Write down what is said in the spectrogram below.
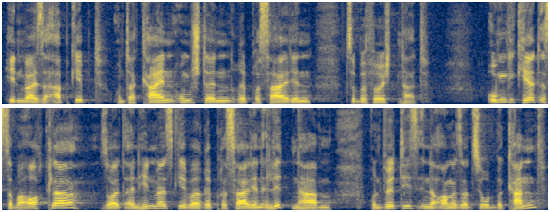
Hinweise abgibt, unter keinen Umständen Repressalien zu befürchten hat. Umgekehrt ist aber auch klar, sollte ein Hinweisgeber Repressalien erlitten haben und wird dies in der Organisation bekannt,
